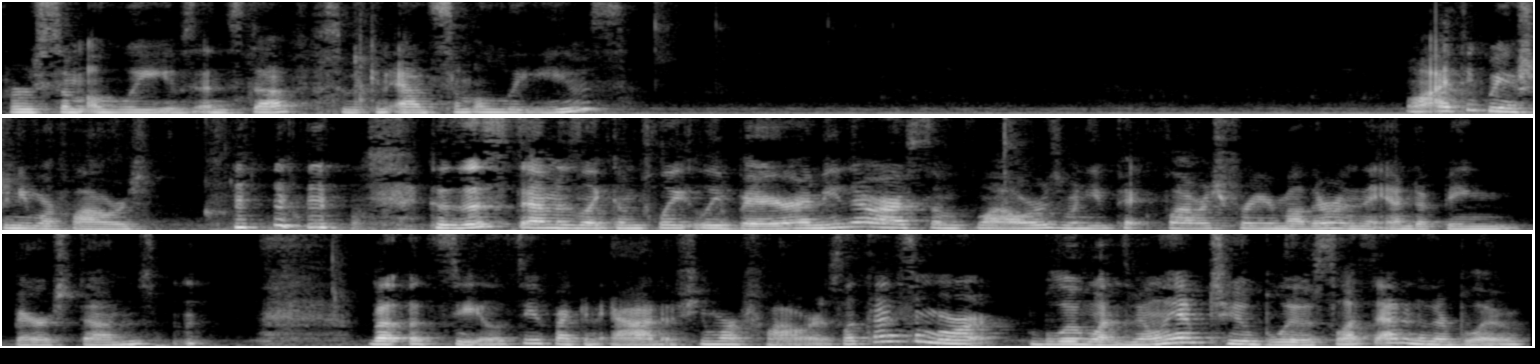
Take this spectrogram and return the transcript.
for some leaves and stuff. So we can add some leaves. Well, I think we actually need more flowers because this stem is like completely bare. I mean, there are some flowers when you pick flowers for your mother and they end up being bare stems. but let's see, let's see if I can add a few more flowers. Let's add some more blue ones. We only have two blues, so let's add another blue.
